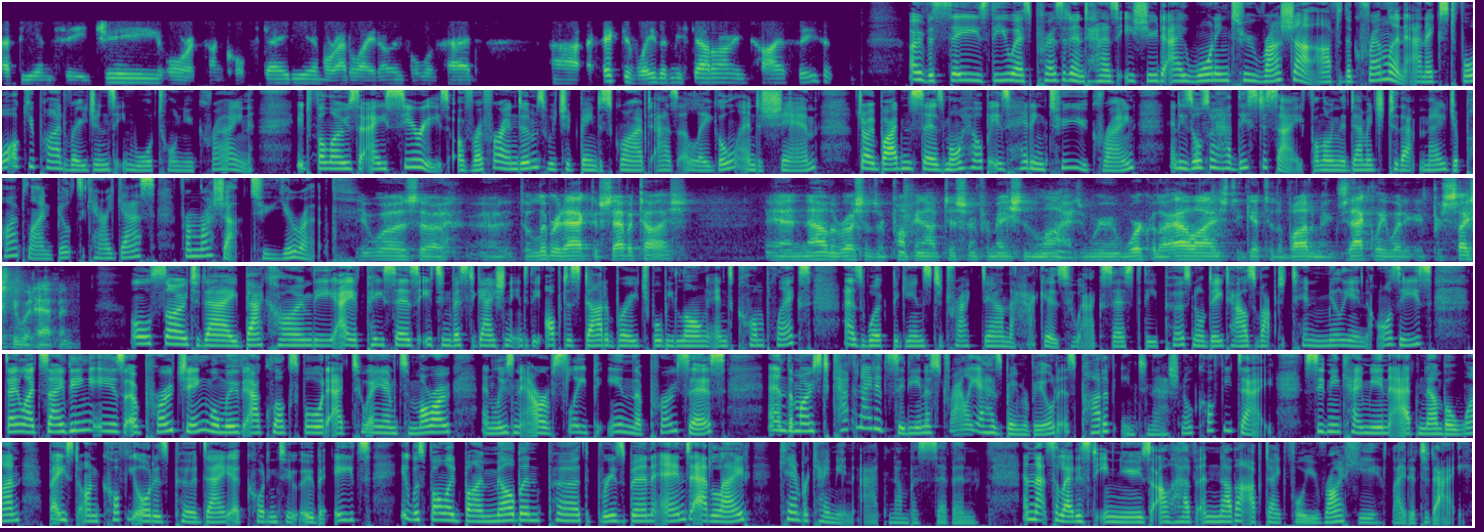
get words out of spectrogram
at the MCG or at Suncorp Stadium or Adelaide Oval have had, uh, effectively, they've missed out on an entire season. Overseas, the US president has issued a warning to Russia after the Kremlin annexed four occupied regions in war torn Ukraine. It follows a series of referendums which have been described as illegal and a sham. Joe Biden says more help is heading to Ukraine, and he's also had this to say following the damage to that major pipeline built to carry gas from Russia to Europe. It was a, a deliberate act of sabotage and now the Russians are pumping out disinformation and lies. We're going to work with our allies to get to the bottom exactly what, precisely what happened. Also, today, back home, the AFP says its investigation into the Optus data breach will be long and complex as work begins to track down the hackers who accessed the personal details of up to 10 million Aussies. Daylight saving is approaching. We'll move our clocks forward at 2 a.m. tomorrow and lose an hour of sleep in the process. And the most caffeinated city in Australia has been revealed as part of International Coffee Day. Sydney came in at number one based on coffee orders per day, according to Uber Eats. It was followed by Melbourne, Perth, Brisbane, and Adelaide. Canberra came in at number seven. And that's the latest in news. I'll have another update for you right here later today.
